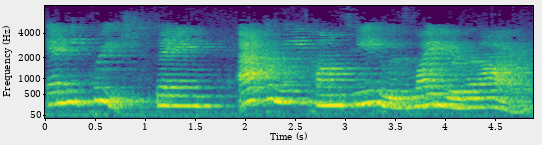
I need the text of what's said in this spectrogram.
And he preached, saying, After me comes he who is mightier than I,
